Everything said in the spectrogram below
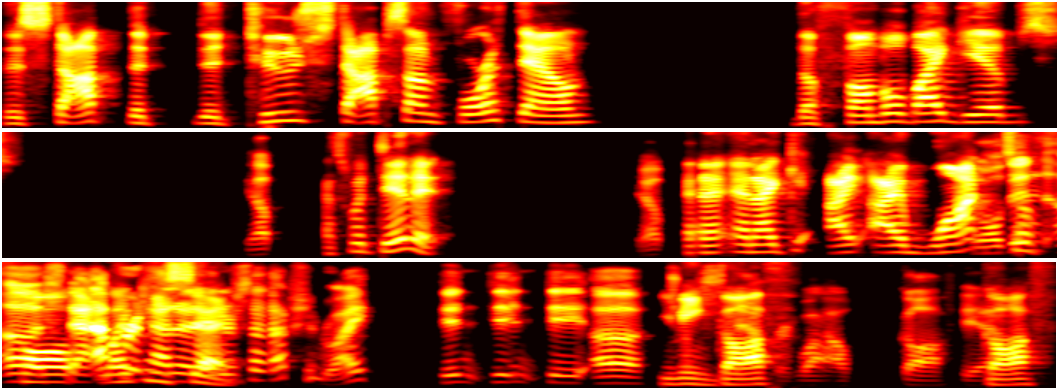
the stop, the the two stops on fourth down, the fumble by Gibbs. That's what did it. Yep. And, and I, I, I want Well, to didn't uh, Stafford like had an said, interception, right? Didn't didn't did, uh? You mean Goff? Stafford, Wow, Goff. Yeah. Goff.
